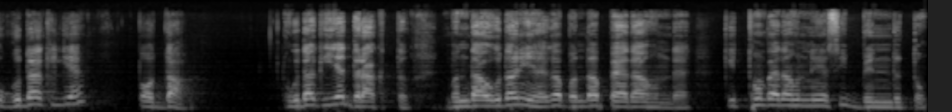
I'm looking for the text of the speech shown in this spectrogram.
ਉਗਦਾ ਕੀ ਹੈ? ਪੌਦਾ। ਉਹਦਾ ਕੀ ਹੈ? ਦਰਖਤ। ਬੰਦਾ ਉਹਦਾ ਨਹੀਂ ਹੈਗਾ, ਬੰਦਾ ਪੈਦਾ ਹੁੰਦਾ ਕਿੱਥੋਂ ਪੈਦਾ ਹੁੰਨੇ ਅਸੀਂ? ਬਿੰਦ ਤੋਂ।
